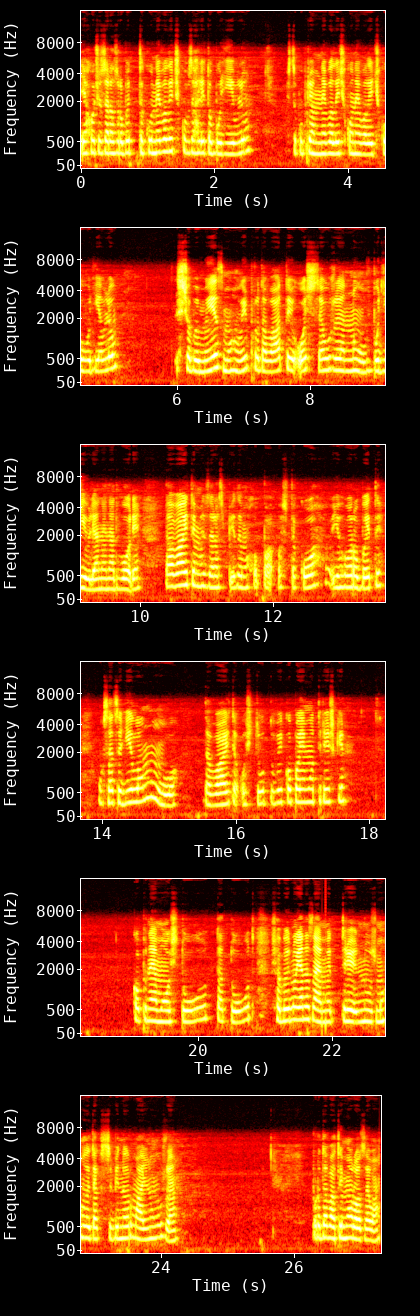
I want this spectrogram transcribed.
Я хочу зараз зробити таку невеличку взагалі-то будівлю. Ось таку прям невеличку-невеличку будівлю. Щоб ми змогли продавати ось це вже ну, в будівлі, а не на дворі. Давайте ми зараз підемо хопа, ось тако його робити. Усе це діло, ну, давайте ось тут викопаємо трішки. Копнемо ось тут та тут. Щоб, ну я не знаю, ми ну, змогли так собі нормально вже продавати морозиво.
